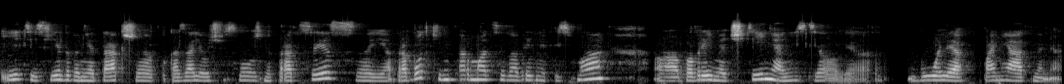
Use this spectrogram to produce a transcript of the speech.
И эти исследования также показали очень сложный процесс и обработки информации во время письма, а, во время чтения они сделали более понятными.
